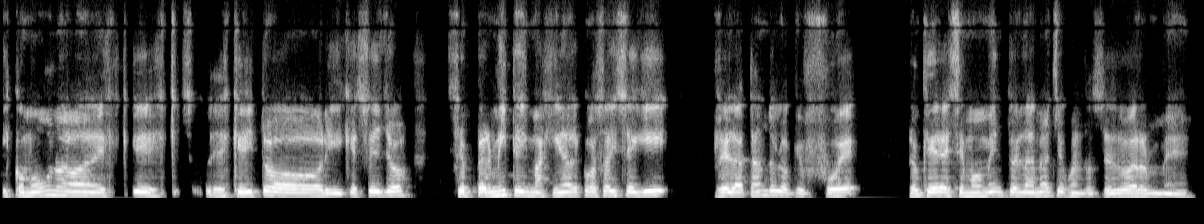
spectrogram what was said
y como uno es, es escritor y qué sé yo, se permite imaginar cosas y seguí relatando lo que fue, lo que era ese momento en la noche cuando se duerme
